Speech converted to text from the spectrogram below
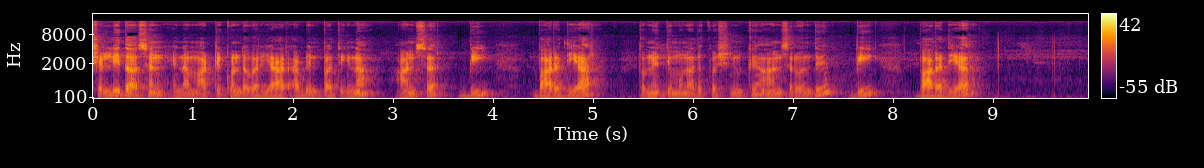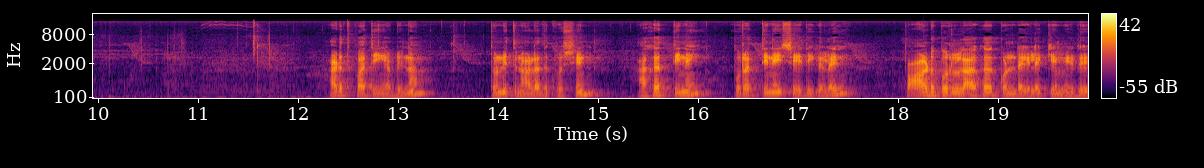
ஷெல்லிதாசன் என மாற்றிக்கொண்டவர் யார் அப்படின்னு பார்த்தீங்கன்னா ஆன்சர் பி பாரதியார். தொண்ணூற்றி மூணாவது கொஸ்டினுக்கு ஆன்சர் வந்து பி பாரதியார். அடுத்து பார்த்தீங்க அப்படின்னா தொண்ணூற்றி நாலாவது கொஸ்டின் அகத்திணை புறத்திணை செய்திகளை பாடுபொருளாக கொண்ட இலக்கியம் எது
